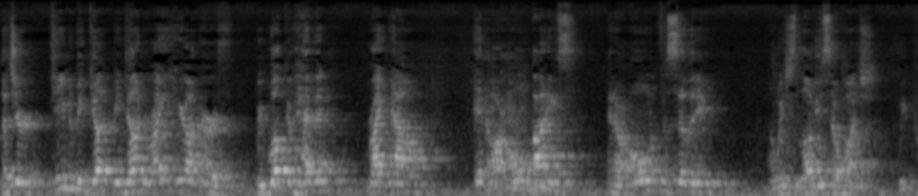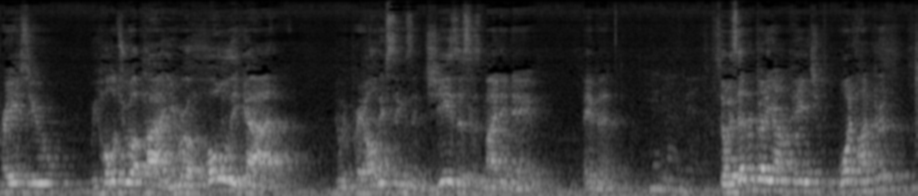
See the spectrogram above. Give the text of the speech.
Let your kingdom be, be done right here on earth. We welcome heaven right now in our own bodies, in our own facility, and we just love you so much. We praise you. We hold you up high. You are a holy God. And we pray all these things in Jesus' mighty name. Amen. Amen. So is everybody on page 100?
